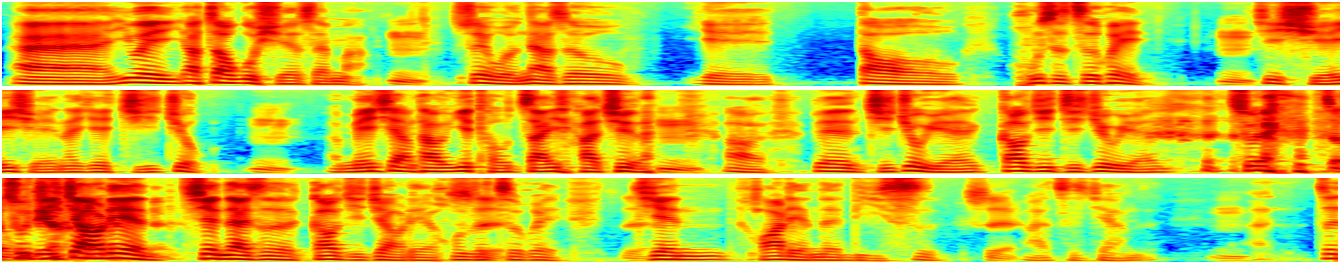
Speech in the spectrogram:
呃，因为要照顾学生嘛，嗯，所以我那时候也到红十字会，嗯，去学一学那些急救，嗯，没想到一头栽下去了，嗯。啊，变急救员，高级急救员，初初级教练，现在是高级教练，红十字会。兼花莲的理事。是。啊，是这样的，嗯，这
